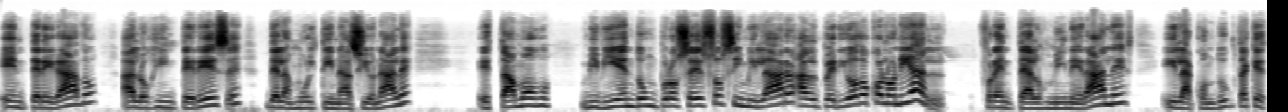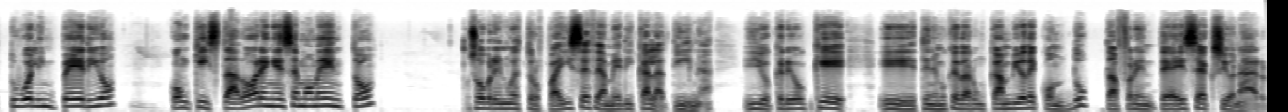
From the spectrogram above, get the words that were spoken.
entregado a los intereses de las multinacionales. Estamos viviendo un proceso similar al periodo colonial frente a los minerales y la conducta que tuvo el imperio conquistador en ese momento sobre nuestros países de América Latina. Y yo creo que eh, tenemos que dar un cambio de conducta frente a ese accionar.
